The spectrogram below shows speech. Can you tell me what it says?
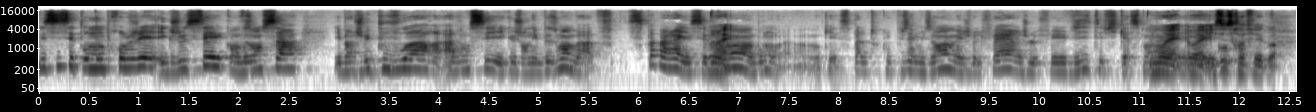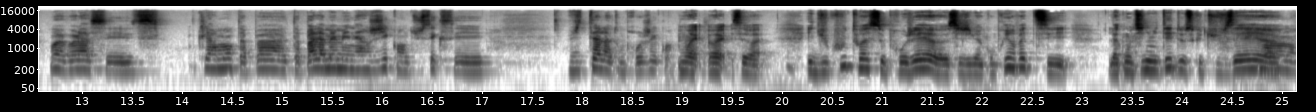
Mais si c'est pour mon projet et que je sais qu'en faisant ça, eh ben, je vais pouvoir avancer et que j'en ai besoin, bah, c'est pas pareil. C'est vraiment, euh, bon, euh, ok, c'est pas le truc le plus amusant, mais je vais le faire et je le fais vite, efficacement. Ouais, ouais, et ce sera fait quoi. Ouais, voilà, c'est clairement, t'as pas, pas la même énergie quand tu sais que c'est vital à ton projet, quoi. Ouais, ouais, c'est vrai. Et du coup, toi, ce projet, euh, si j'ai bien compris, en fait, c'est la continuité de ce que tu faisais. euh, Non, non, non.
